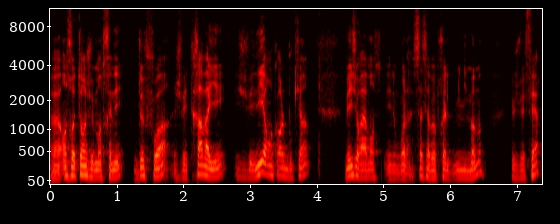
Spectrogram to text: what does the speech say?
Euh, entre-temps, je vais m'entraîner deux fois, je vais travailler, je vais lire encore le bouquin, mais j'aurai avancé. Et donc voilà, ça c'est à peu près le minimum que je vais faire.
